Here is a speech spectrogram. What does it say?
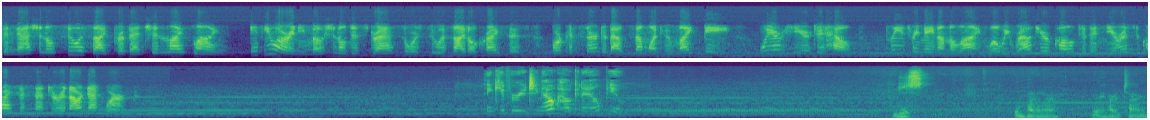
the National Suicide Prevention Lifeline. If you are in emotional distress or suicidal crisis or concerned about someone who might be, we're here to help. Please remain on the line while we route your call to the nearest crisis center in our network. Thank you for reaching out. How can I help you? Just been having a really hard time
